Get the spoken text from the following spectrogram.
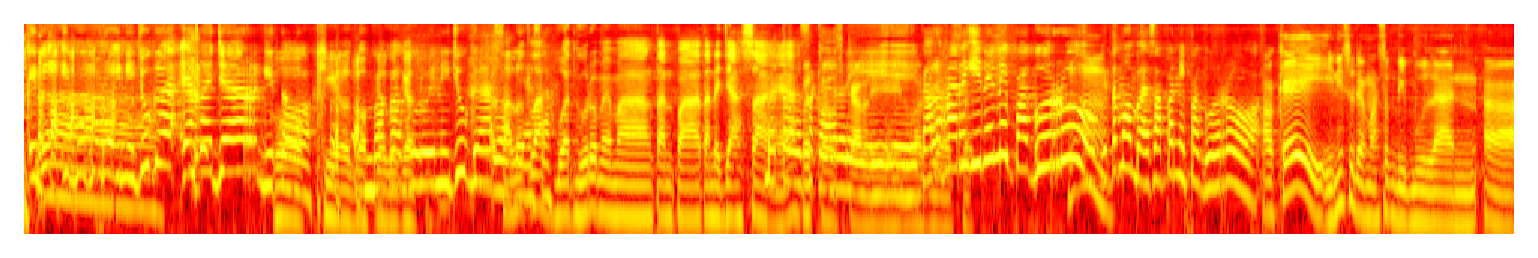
ini ibu guru ini juga yang ngajar gitu Gokil, gokil, bapak gokil. guru ini juga luar Salut biasa. lah buat guru memang tanpa tanda jasa betul ya. Betul sekali, kalau hari ini nih pak guru kita mau bahas apa nih pak guru Oke, ini sudah masuk di bulan eh,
